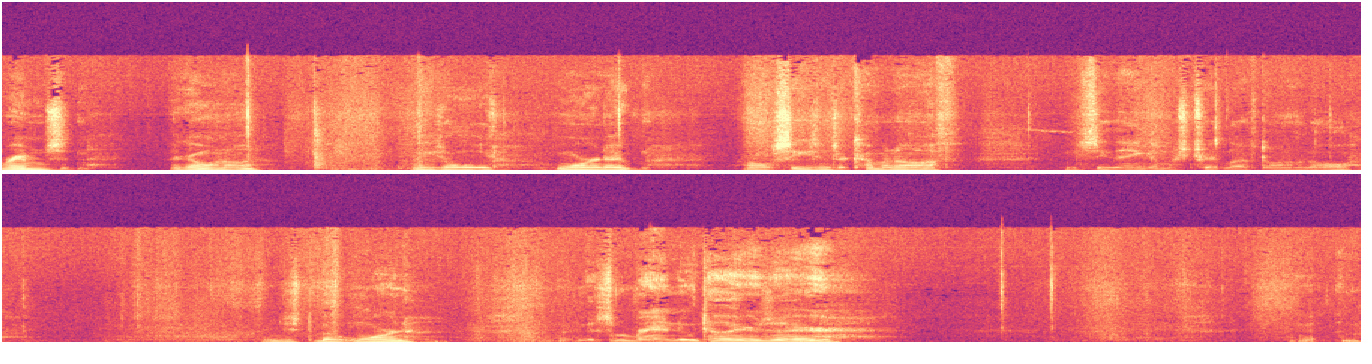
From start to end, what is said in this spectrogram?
rims that they're going on. These old, worn out all seasons are coming off. You can see they ain't got much tread left on them at all. They're just about worn. Get some brand new tires there. Got them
